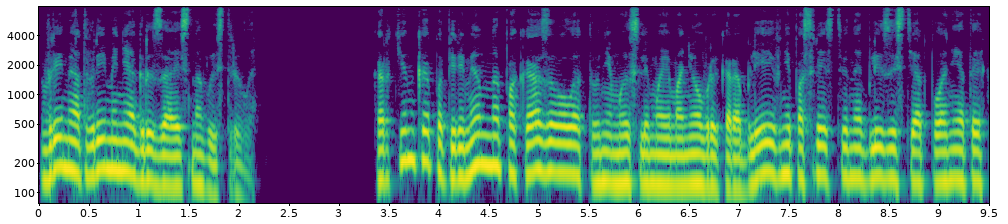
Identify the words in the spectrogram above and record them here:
время от времени огрызаясь на выстрелы. Картинка попеременно показывала то немыслимые маневры кораблей в непосредственной близости от планеты,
